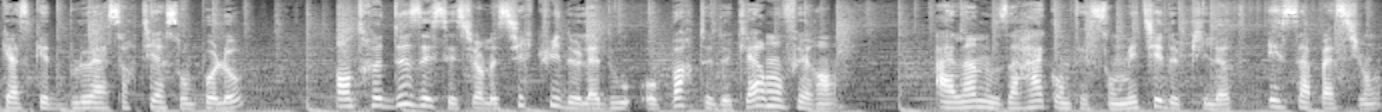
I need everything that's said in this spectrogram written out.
casquette bleue assortie à son polo. Entre deux essais sur le circuit de l'Adoux aux portes de Clermont-Ferrand, Alain nous a raconté son métier de pilote et sa passion,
